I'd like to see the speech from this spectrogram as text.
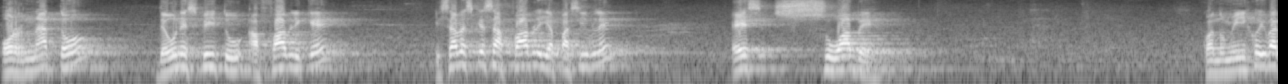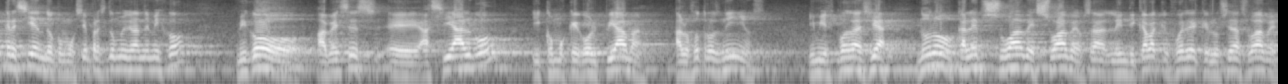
ornato de un espíritu afable y qué? ¿Y sabes qué es afable y apacible? Es suave. Cuando mi hijo iba creciendo, como siempre ha sido muy grande mi hijo, mi hijo a veces eh, hacía algo y como que golpeaba a los otros niños. Y mi esposa decía, no, no, Caleb, suave, suave. O sea, le indicaba que fuera que lo hiciera suave.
